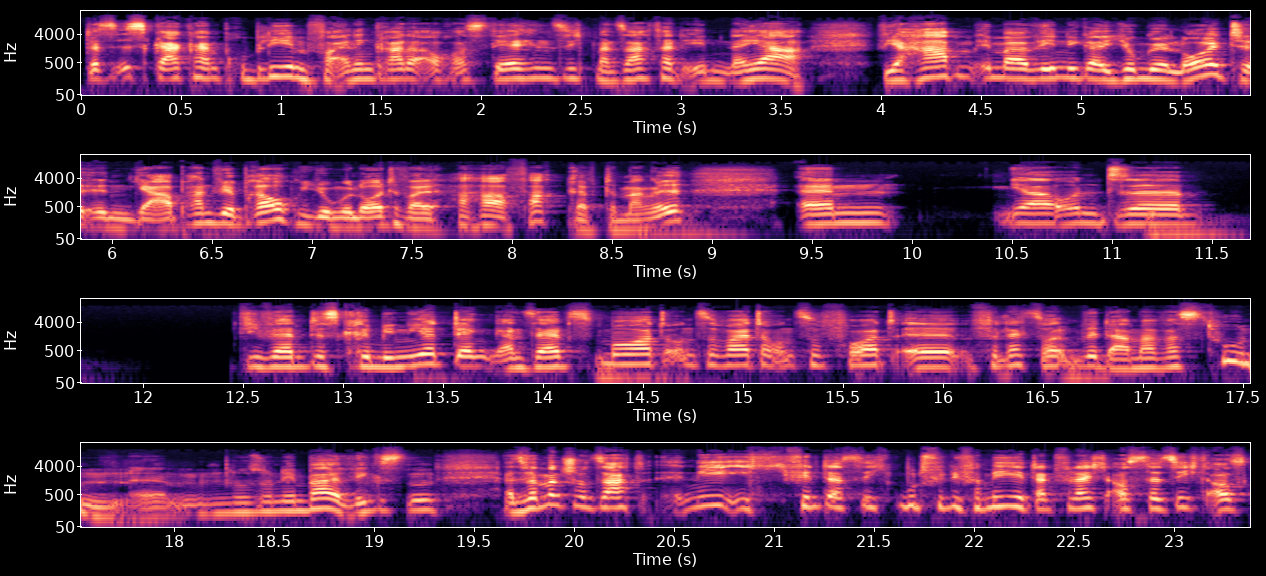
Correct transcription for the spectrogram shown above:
Das ist gar kein Problem, vor allen Dingen gerade auch aus der Hinsicht, man sagt halt eben, naja, wir haben immer weniger junge Leute in Japan, wir brauchen junge Leute, weil, haha, Fachkräftemangel. Ähm, ja, und äh, die werden diskriminiert, denken an Selbstmord und so weiter und so fort. Äh, vielleicht sollten wir da mal was tun. Ähm, nur so nebenbei. Wenigstens, also wenn man schon sagt, nee, ich finde das nicht gut für die Familie, dann vielleicht aus der Sicht aus,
